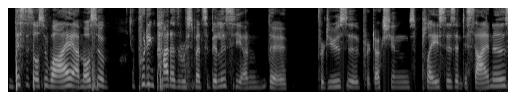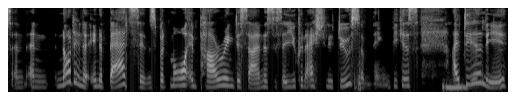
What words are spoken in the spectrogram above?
this is also why i'm also putting part of the responsibility on the producer, productions, places, and designers, and and not in a in a bad sense, but more empowering designers to say you can actually do something because mm-hmm. ideally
